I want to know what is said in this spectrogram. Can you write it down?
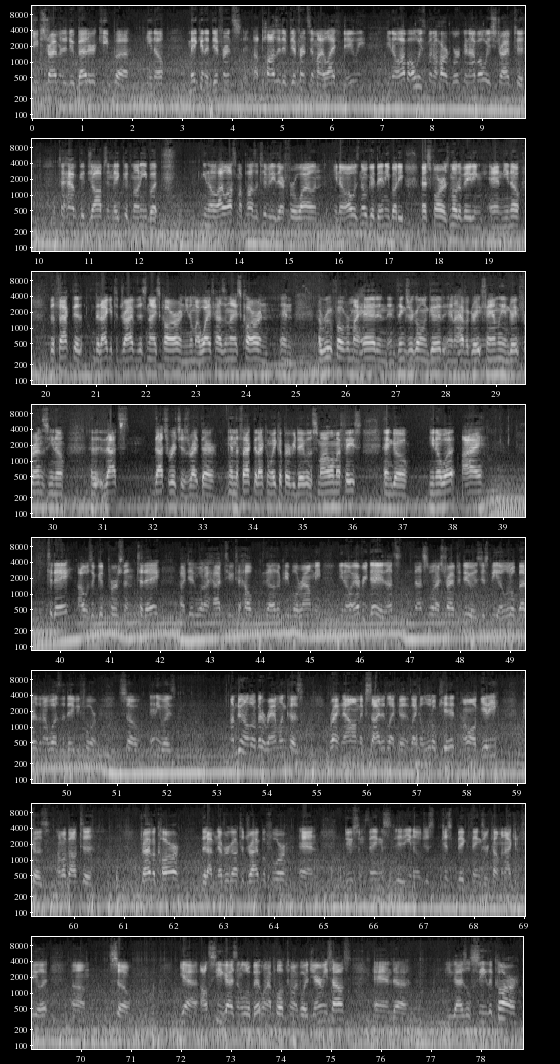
keep striving to do better, keep uh, you know making a difference, a positive difference in my life daily. You know, I've always been a hard worker, and I've always strived to to have good jobs and make good money, but you know, I lost my positivity there for a while and, you know, I was no good to anybody as far as motivating. And, you know, the fact that, that I get to drive this nice car and, you know, my wife has a nice car and, and a roof over my head and, and things are going good and I have a great family and great friends, you know, uh, that's, that's riches right there. And the fact that I can wake up every day with a smile on my face and go, you know what, I, today I was a good person. Today I did what I had to to help the other people around me. You know, every day that's that's what I strive to do is just be a little better than I was the day before. So, anyways, I'm doing a little bit of rambling because right now I'm excited like a like a little kid. I'm all giddy because I'm about to drive a car that I've never got to drive before and do some things. You know, just just big things are coming. I can feel it. Um, so yeah, I'll see you guys in a little bit when I pull up to my boy Jeremy's house and uh, you guys will see the car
